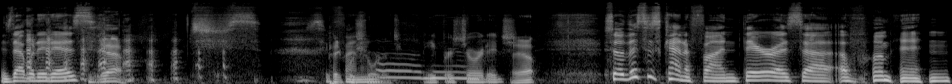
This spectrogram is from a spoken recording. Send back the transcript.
Is that what it is? Yeah. Paper funny. shortage. Paper shortage. Yeah. So this is kind of fun. There is a, a woman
